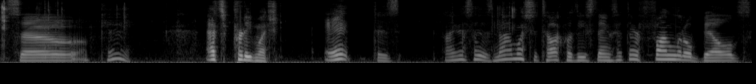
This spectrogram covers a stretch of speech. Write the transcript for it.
So, okay. That's pretty much it. There's, like I said, there's not much to talk about these things. That they're fun little builds.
